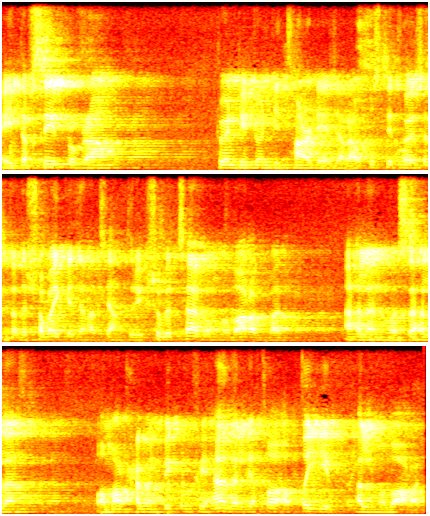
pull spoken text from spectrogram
এই তফসির প্রোগ্রাম টোয়েন্টি টোয়েন্টি থার্ডে যারা উপস্থিত হয়েছেন, তাদের সবাইকে জানাচ্ছি আন্তরিক শুভেচ্ছা এবং মোবারকবাদ। আহলান ওয়াসাহলান ও মারহাবান বিকুম ফিহাদ হাদ আব তৈব আল মোবারক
